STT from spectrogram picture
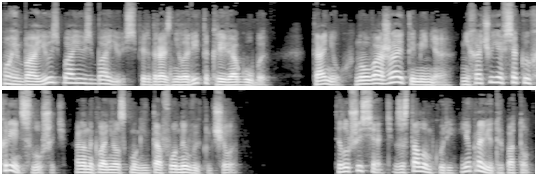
«Ой, боюсь, боюсь, боюсь», — передразнила Рита, кривя губы. «Танюх, ну уважай ты меня, не хочу я всякую хрень слушать». Она наклонилась к магнитофону и выключила. «Ты лучше сядь, за столом кури, я проветрю потом».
